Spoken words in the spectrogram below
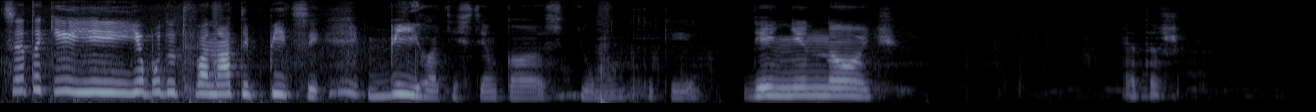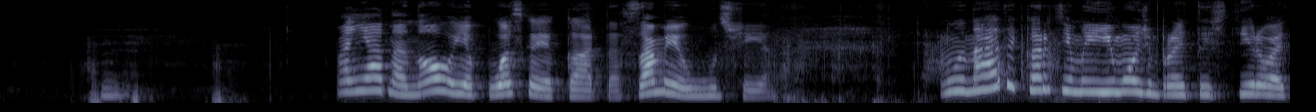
це такі є будуть фанати піци бігати з цим костюмом. Такі. День и ночь. Это ж... М. Понятно, новая плоская карта. Самые лучшие. Ну, на этой карте мы и можем протестировать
